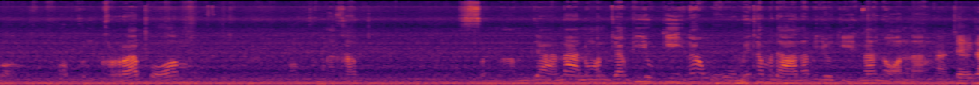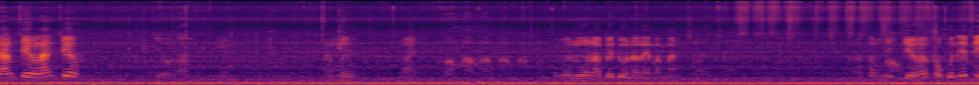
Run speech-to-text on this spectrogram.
ก็ขอบคุณครับผมขอบคุณนะครับสนามหญ้าหน้านอนอย่างพี่ยุกินะโอ้โหไม่ธรรมดานะพี่ยุกิหน้านอนนะอะเจลล้างเจลล้างเจล เกี่ยวนะ อืมล้างมือหน่อย มามามามามา ไม่รู้ เราไปโดนอะไรมาบ้างใช่ใช่เราต้องมีเจลขอบคุณเอฟซี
